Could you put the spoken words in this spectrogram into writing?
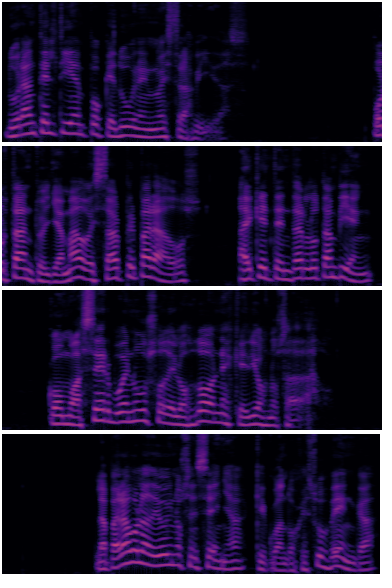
durante el tiempo que duren nuestras vidas. Por tanto, el llamado a estar preparados hay que entenderlo también como hacer buen uso de los dones que Dios nos ha dado. La parábola de hoy nos enseña que cuando Jesús venga,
